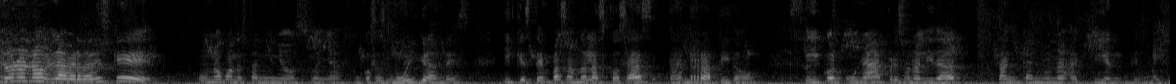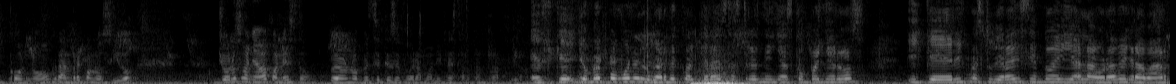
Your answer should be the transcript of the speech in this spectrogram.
No, no, no, la verdad es que uno cuando está niño sueña con cosas muy grandes y que estén pasando las cosas tan rápido y con una personalidad tan cañona aquí en, en México, ¿no? Tan reconocido. Yo lo soñaba con esto, pero no pensé que se fuera a manifestar tan rápido. Es que yo me pongo en el lugar de cualquiera de estas tres niñas, compañeros, y que Eric me estuviera diciendo ahí a la hora de grabar,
